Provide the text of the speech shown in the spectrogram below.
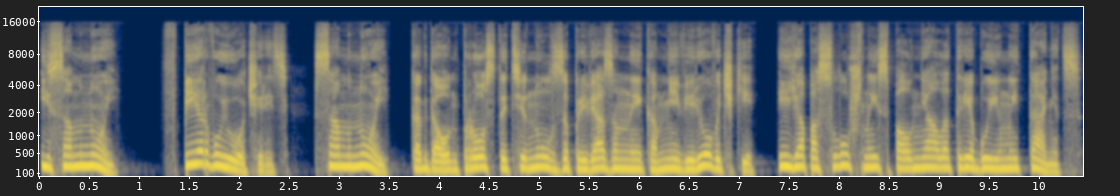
И со мной. В первую очередь, со мной, когда он просто тянул за привязанные ко мне веревочки, и я послушно исполняла требуемый танец,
